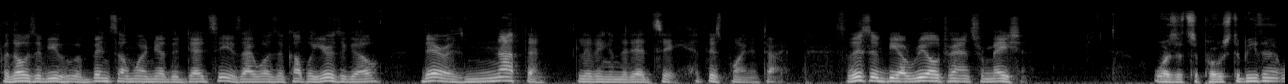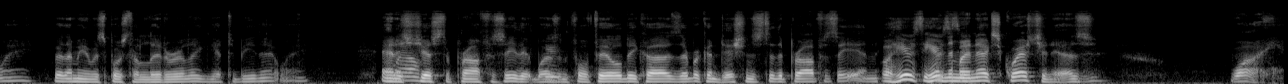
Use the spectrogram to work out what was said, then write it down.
For those of you who have been somewhere near the Dead Sea, as I was a couple years ago, there is nothing living in the Dead Sea at this point in time. So this would be a real transformation. Was it supposed to be that way? Well, I mean, it was supposed to literally get to be that way. And Well- it's just a prophecy that wasn't fulfilled because there were conditions to the prophecy. And, Well, here's here's and then the- my next question is, why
